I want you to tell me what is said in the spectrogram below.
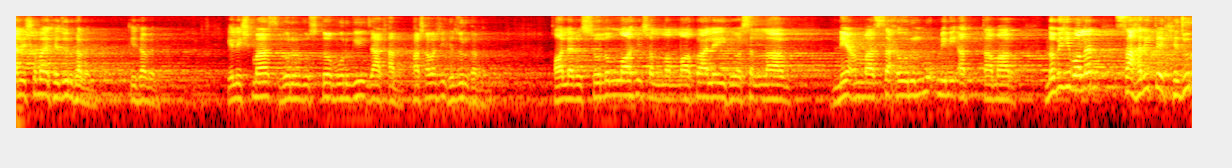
সাহারির সময় খেজুর খাবেন কি খাবেন ইলিশ মাছ গরুর গুস্ত মুরগি যা খান পাশাপাশি খেজুর খাবেন قال رسول الله صلى الله عليه وسلم নি'মা সাহুরুল মুমিনি আত-তামার নবীজি বলেন সাহারিতে খেজুর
